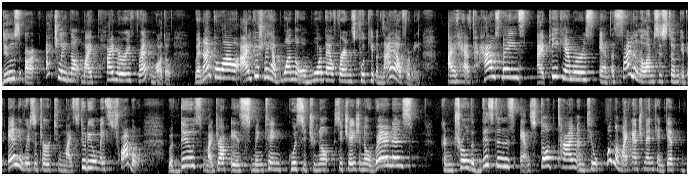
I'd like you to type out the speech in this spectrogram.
dudes are actually not my primary threat model. When I go out, I usually have one or more male friends who keep an eye out for me. I have housemates, IP cameras, and a silent alarm system if any visitor to my studio makes trouble. With dudes, my job is maintain good situational awareness, control the distance and stop time until one of my henchmen can get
